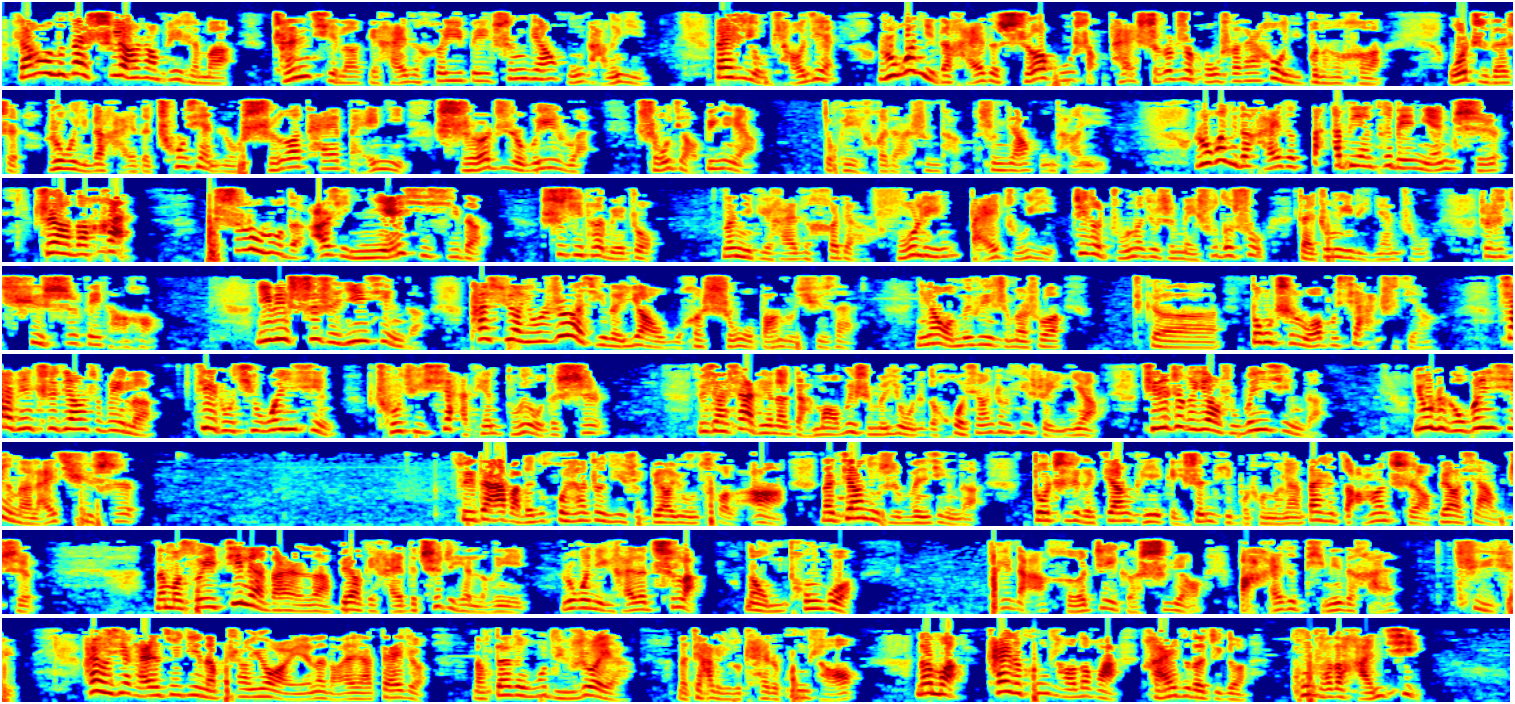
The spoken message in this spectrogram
然后呢，在食疗上配什么？晨起了给孩子喝一杯生姜红糖饮，但是有条件，如果你的孩子舌红少苔，舌质红，舌苔厚，你不能喝。我指的是，如果你的孩子出现这种舌苔白腻、舌质微软、手脚冰凉，都可以喝点生糖、生姜红糖饮。如果你的孩子大便特别黏迟，身上的汗湿漉漉的，而且黏兮兮的，湿气特别重，那你给孩子喝点茯苓白术饮。这个竹呢，就是美术的术，在中医里念竹，这是祛湿非常好。因为湿是阴性的，它需要用热性的药物和食物帮助驱散。你看，我们为什么说这个冬吃萝卜夏吃姜？夏天吃姜是为了借助其温性，除去夏天独有的湿。就像夏天的感冒，为什么用这个藿香正气水一样？其实这个药是温性的，用这个温性的来祛湿。所以大家把这个藿香正气水不要用错了啊！那姜就是温性的，多吃这个姜可以给身体补充能量，但是早上吃啊，不要下午吃。那么，所以尽量当然了，不要给孩子吃这些冷饮。如果你给孩子吃了，那我们通过推拿和这个食疗，把孩子体内的寒去一去。还有一些孩子最近呢不上幼儿园了，老在家待着，那待在屋里热呀，那家里就是开着空调。那么开着空调的话，孩子的这个空调的寒气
